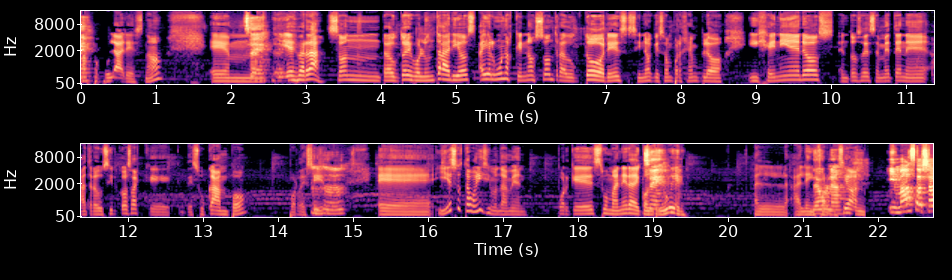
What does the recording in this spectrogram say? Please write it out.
más populares, ¿no? Em, y es verdad, son traductores voluntarios. Hay algunos que no son traductores, sino que son, por ejemplo, ingenieros, entonces se meten eh, a traducir cosas que de su campo, por decir. Eh, y eso está buenísimo también porque es su manera de contribuir a la información. Y más allá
